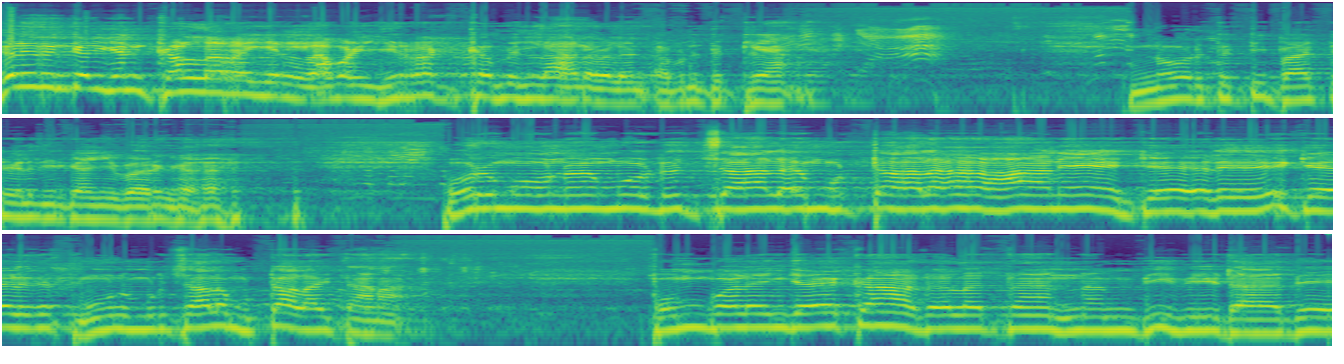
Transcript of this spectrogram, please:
எழுதுங்கள் என் கல்லறையில் அவள் இரக்கமில்லாதவள் அப்படின்னு திட்டுறேன். இன்னொரு திட்டி பாட்டு எழுதியிருக்காங்க பாருங்க. ஒரு மூணு முடிச்சால முட்டாள ஆனே. கேளு கேளு மூணு முடிச்சால முட்டாள் ஆயிட்டானா? பொம்பளைங்க காதலைத்தான் நம்பி விடாதே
